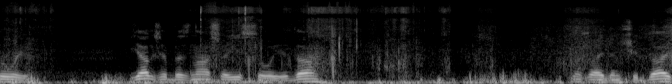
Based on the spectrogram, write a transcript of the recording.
Сою. Як же без нашої сої, да? Ну, зайдемо чуть далі.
